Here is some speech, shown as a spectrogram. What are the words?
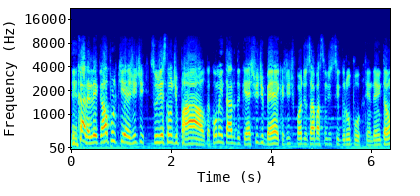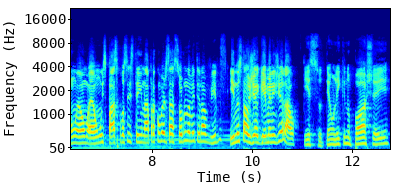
E, cara, é legal porque a gente. Sugestão de pauta, comentário do cast, feedback, a gente pode usar bastante esse grupo, entendeu? Então é um, é um espaço que vocês têm lá pra conversar sobre o 99 Vidas e nostalgia gamer em geral. Isso, tem um link no post aí.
